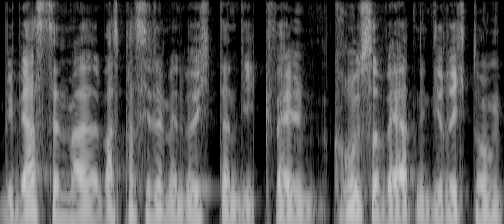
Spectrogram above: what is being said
Wie wäre es denn mal, was passiert denn, wenn wirklich dann die Quellen größer werden in die Richtung,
